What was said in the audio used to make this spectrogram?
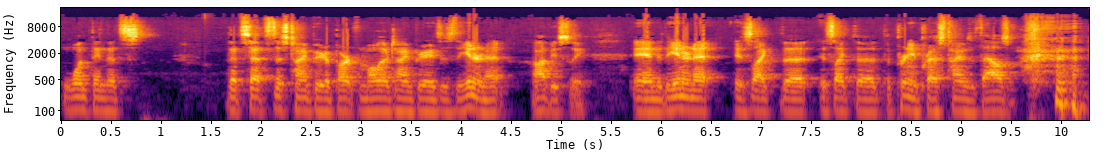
one thing that's that sets this time period apart from all other time periods is the internet, obviously and the internet is like the it's like the, the printing press times a thousand. and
